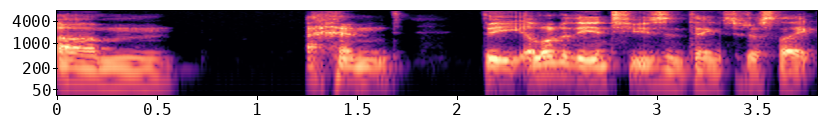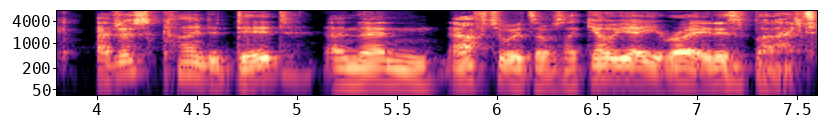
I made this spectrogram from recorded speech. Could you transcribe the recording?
um, and the a lot of the interviews and things are just like I just kind of did, and then afterwards I was like, oh yeah, you're right, it is bad.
